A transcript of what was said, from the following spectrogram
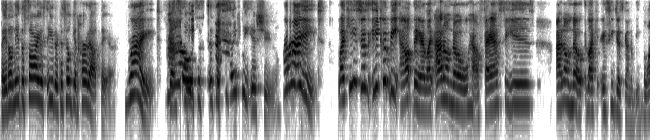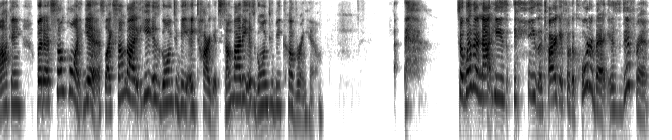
they don't need the sorriest either because he'll get hurt out there Right. so, Right. so it's, a, it's a safety issue Right. Like he's just he could be out there. Like I don't know how fast he is. I don't know. Like is he just going to be blocking? But at some point, yes, like somebody he is going to be a target. Somebody is going to be covering him. So whether or not he's he's a target for the quarterback is different.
